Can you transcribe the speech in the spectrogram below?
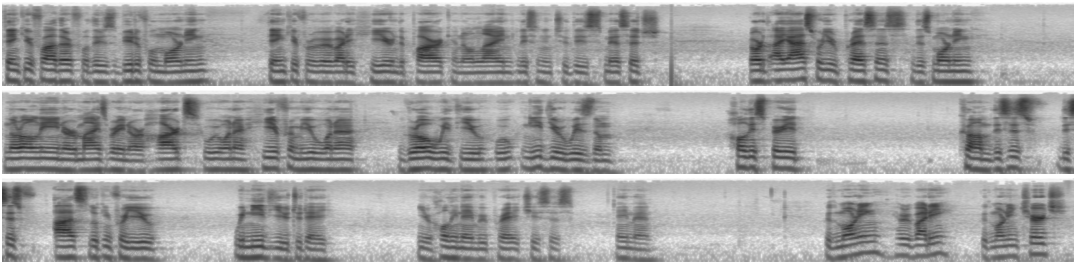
Thank you, Father, for this beautiful morning. Thank you for everybody here in the park and online listening to this message. Lord, I ask for your presence this morning, not only in our minds, but in our hearts. We want to hear from you, want to grow with you. We need your wisdom. Holy Spirit, come. This is, this is us looking for you. We need you today. In your holy name we pray, Jesus. Amen. Good morning, everybody. Good morning, church.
